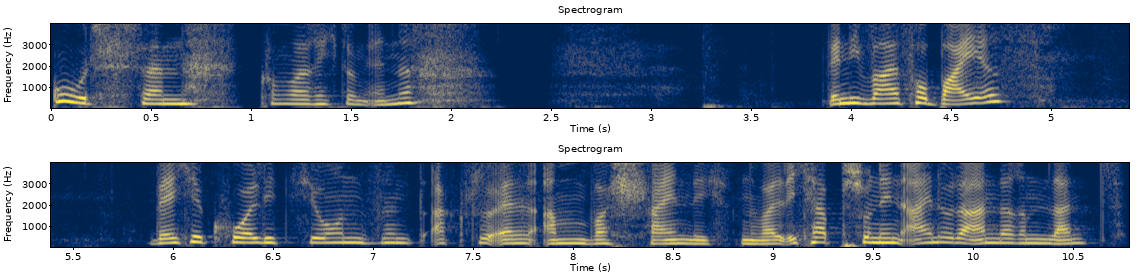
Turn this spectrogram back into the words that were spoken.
Gut, dann kommen wir Richtung Ende. Wenn die Wahl vorbei ist, welche Koalitionen sind aktuell am wahrscheinlichsten? Weil ich habe schon den ein oder anderen Land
